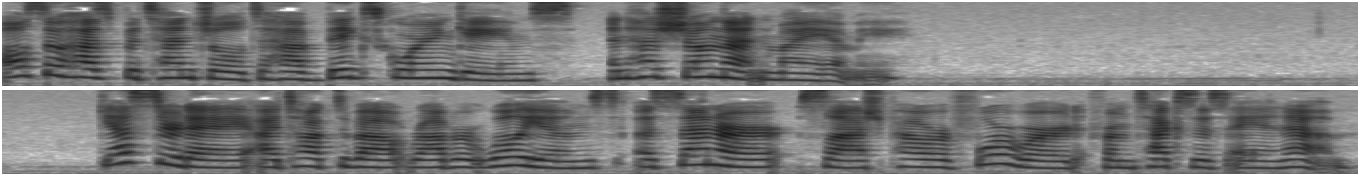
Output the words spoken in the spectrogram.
Also has potential to have big scoring games, and has shown that in Miami. Yesterday, I talked about Robert Williams, a center slash power forward from Texas A&M.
